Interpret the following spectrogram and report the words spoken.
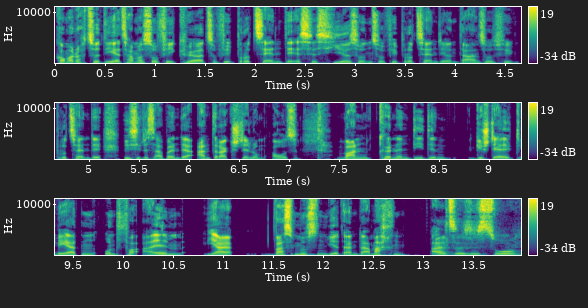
kommen wir doch zu dir. Jetzt haben wir so viel gehört, so viele Prozente. Es ist hier so und so viele Prozente und dann so viele Prozente. Wie sieht es aber in der Antragstellung aus? Wann können die denn gestellt werden und vor allem, ja, was müssen wir dann da machen? Also es ist so,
